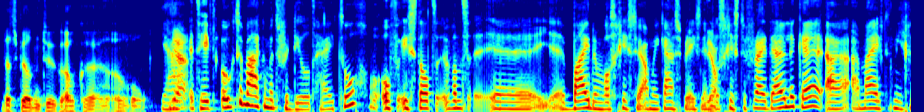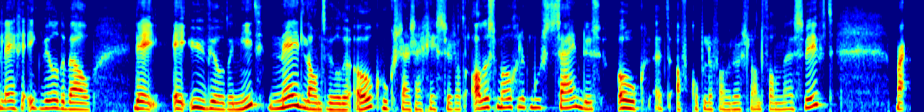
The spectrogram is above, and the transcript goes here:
Dat speelt natuurlijk ook een rol. Ja, het heeft ook te maken met verdeeldheid, toch? Of is dat, want Biden was gisteren, Amerikaanse president, was gisteren vrij duidelijk... hè aan mij heeft het niet gelegen. Ik wilde wel, de EU wilde niet. Nederland wilde ook. Hoekstra zei gisteren dat alles mogelijk moest zijn. Dus ook het afkoppelen van Rusland van uh, SWIFT. Maar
